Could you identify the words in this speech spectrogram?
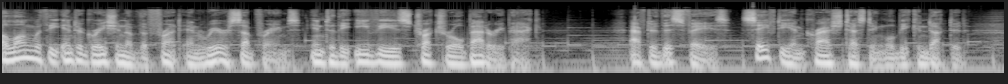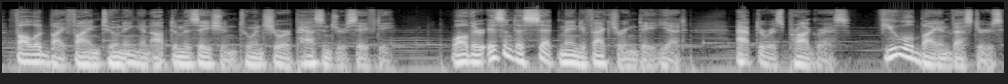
along with the integration of the front and rear subframes into the EV's structural battery pack. After this phase, safety and crash testing will be conducted, followed by fine-tuning and optimization to ensure passenger safety. While there isn't a set manufacturing date yet, Aptera's progress, fueled by investors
